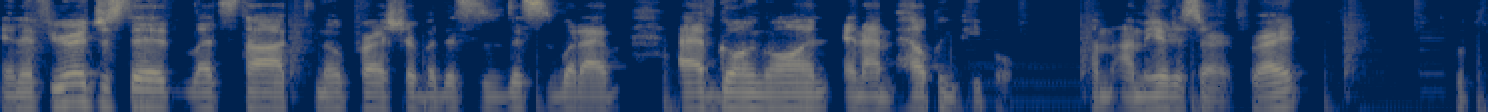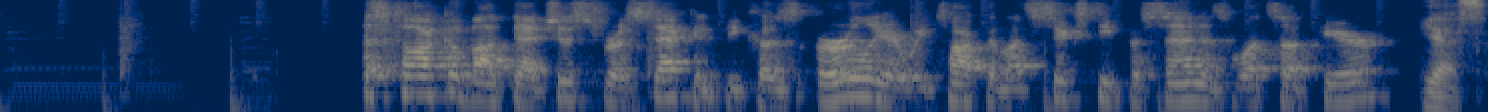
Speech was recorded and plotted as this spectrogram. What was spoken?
and if you're interested, let's talk. No pressure, but this is this is what I I have going on, and I'm helping people. I'm I'm here to serve, right?" Let's talk about that just for a second because earlier we talked about 60% is what's up here. Yes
